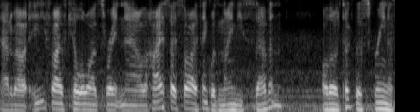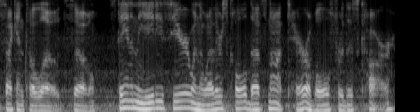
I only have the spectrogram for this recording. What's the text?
at about 85 kilowatts right now. The highest I saw, I think, was 97, although it took the screen a second to load. So staying in the 80s here when the weather's cold, that's not terrible for this car.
